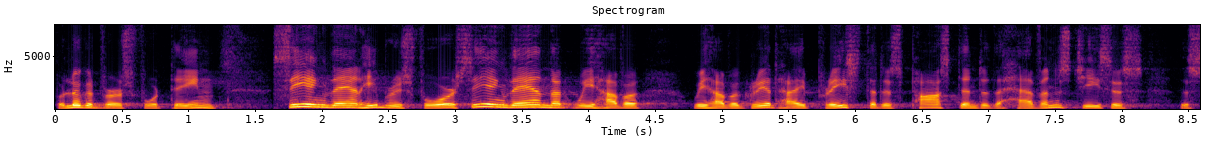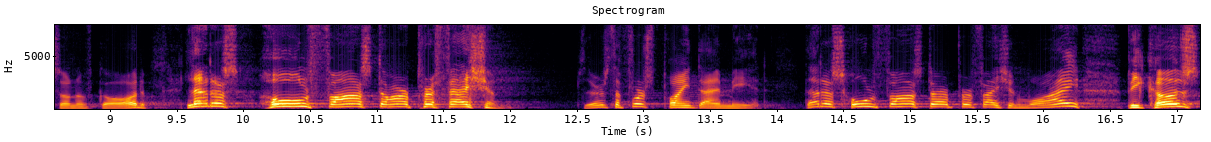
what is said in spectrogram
But look at verse 14. Seeing then, Hebrews 4, seeing then that we have a we have a great high priest that has passed into the heavens, Jesus, the Son of God. Let us hold fast our profession. So there's the first point I made. Let us hold fast our profession. Why? Because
